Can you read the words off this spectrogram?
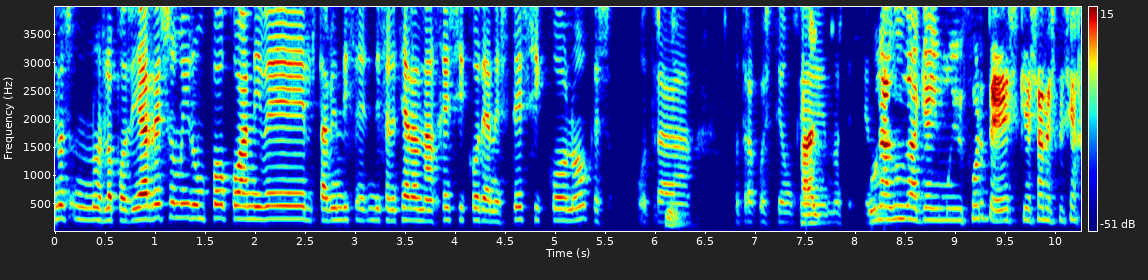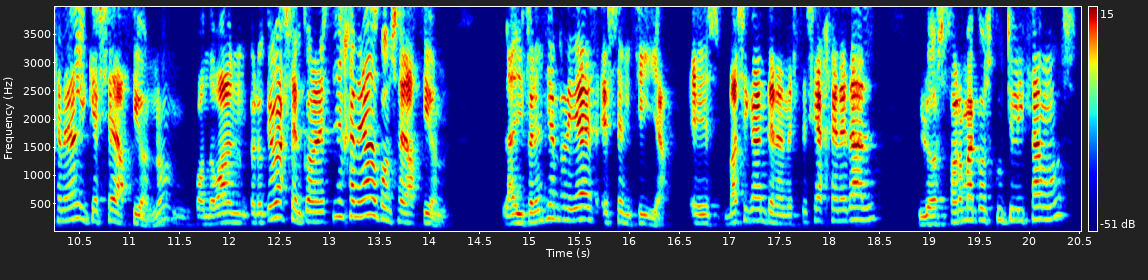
nos, nos lo podría resumir un poco a nivel, también dife- diferenciar analgésico de anestésico, ¿no? Que es otra, otra cuestión que no entiende. Una duda que hay muy fuerte es qué es anestesia general y qué es sedación, ¿no? Cuando van, ¿pero qué va a ser? ¿Con anestesia general o con sedación? La diferencia en realidad es, sencilla. Es básicamente en anestesia general, los fármacos que utilizamos,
